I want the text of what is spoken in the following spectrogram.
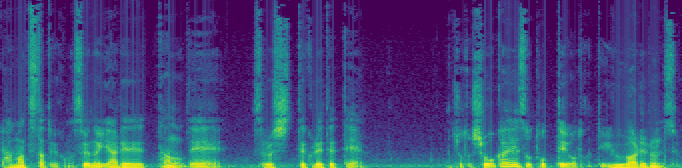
ハマってたというか、そういうのをやれたので、それを知ってくれてて、ちょっと紹介映像撮ってよとかって言われるんですよ。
